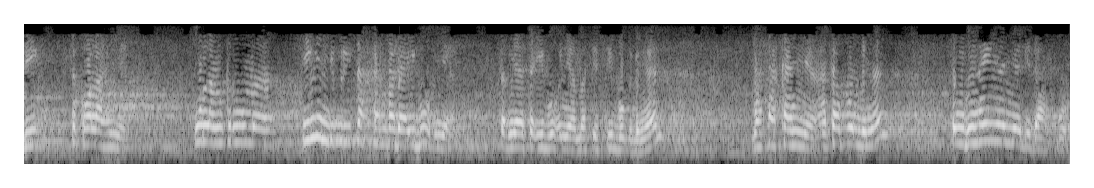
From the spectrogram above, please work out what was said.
di sekolahnya. Pulang ke rumah, ingin diberitakan pada ibunya. Ternyata ibunya masih sibuk dengan masakannya ataupun dengan penggorengannya di dapur.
